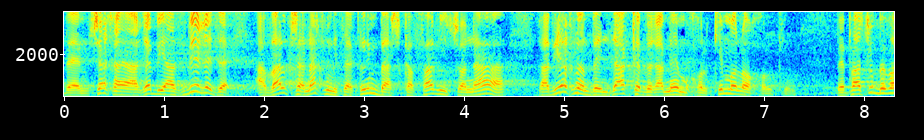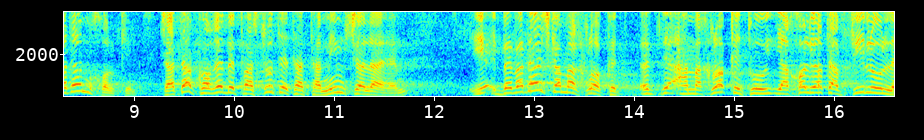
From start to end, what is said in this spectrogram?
בהמשך הרבי יסביר את זה, אבל כשאנחנו מסתכלים בהשקפה ראשונה, רבי יוחנן בן זכאי ורמי הם חולקים או לא חולקים? בפשטות בוודאי הם חולקים. כשאתה קורא בפשטות את התמים שלהם, בוודאי יש כאן מחלוקת. המחלוקת הוא יכול להיות אפילו ל...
